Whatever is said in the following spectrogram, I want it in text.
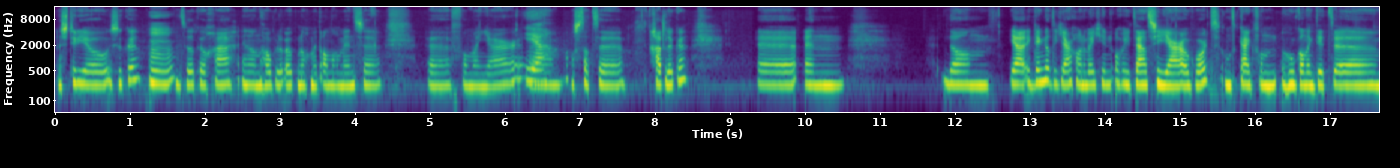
een studio zoeken. Hm. Dat wil ik heel graag. En dan hopelijk ook nog met andere mensen eh, van mijn jaar. Ja. ehm, als dat eh, gaat lukken. En dan, ja, ik denk dat dit jaar gewoon een beetje een oriëntatiejaar ook wordt. Om te kijken van hoe kan ik dit, ehm,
